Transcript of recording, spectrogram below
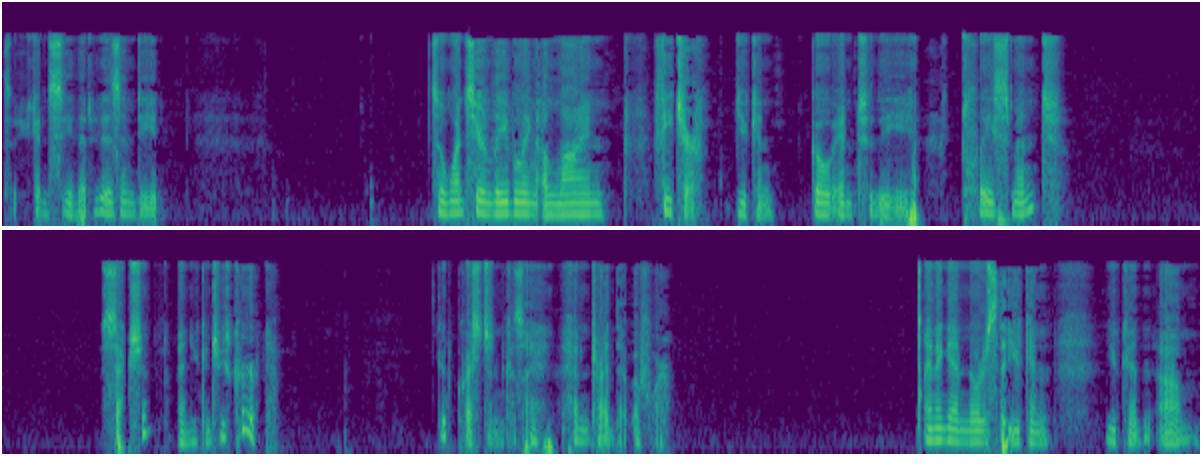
So you can see that it is indeed. So once you're labeling a line feature, you can go into the placement section and you can choose curved. Good question because I hadn't tried that before. And again, notice that you can you can um,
